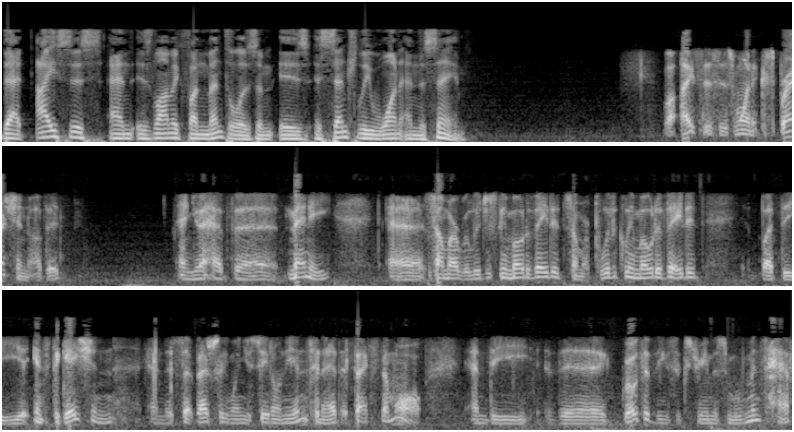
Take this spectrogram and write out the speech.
that ISIS and Islamic fundamentalism is essentially one and the same? Well, ISIS is one expression of it, and you have uh, many. Uh, some are religiously motivated, some are politically motivated, but the instigation, and this, especially when you see it on the internet, affects them all. And the the growth of these extremist movements has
